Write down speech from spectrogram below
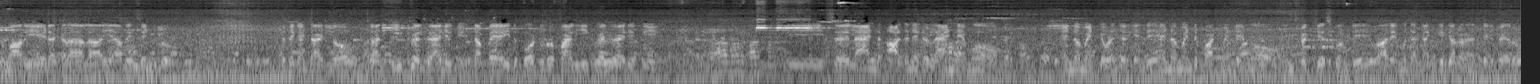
సుమారు ఏడు ఎకరాల యాభై సెంట్లు పెద్దగంటాడిలో దాని ఈక్వల్ వాల్యూకి డెబ్బై ఐదు కోట్ల రూపాయలు ఈక్వల్ వాల్యూకి ల్యాండ్ ఆల్టర్నేటివ్ ల్యాండ్ ఏమో ఎండోమెంట్ ఇవ్వడం జరిగింది. ఎండోమెంట్ డిపార్ట్మెంట్ ఏమో ఇన్స్పెక్ట్ చేసుకుంది వారేమో దానికి అంగీకారం తెలిపారు.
